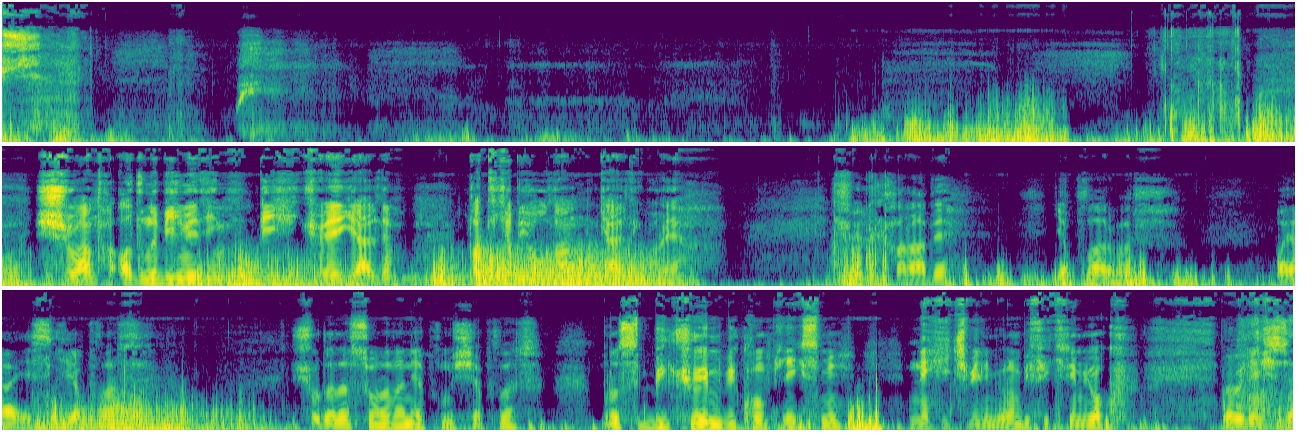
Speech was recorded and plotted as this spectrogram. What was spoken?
gidiyoruz. Şu an adını bilmediğim bir köye geldim. Patika bir yoldan geldik buraya. Şöyle harabe yapılar var. Bayağı eski yapılar. Şurada da sonradan yapılmış yapılar. Burası bir köy mü bir kompleks mi ne hiç bilmiyorum bir fikrim yok. Öyle işte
